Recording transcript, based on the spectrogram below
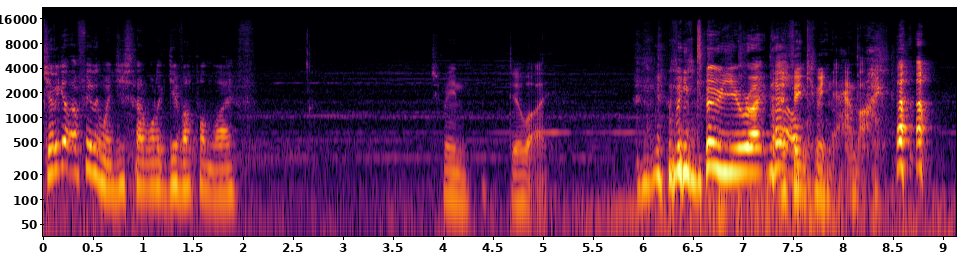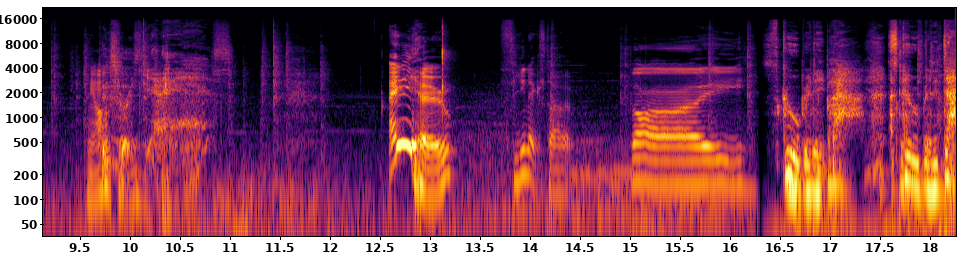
Do you ever get that feeling when you just kind of want to give up on life? What do you mean? Do I? I mean, do you right now? I think you mean am I? the answer is yes. Anywho, See you next time. bye. Scoobity ba, scoobity da,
